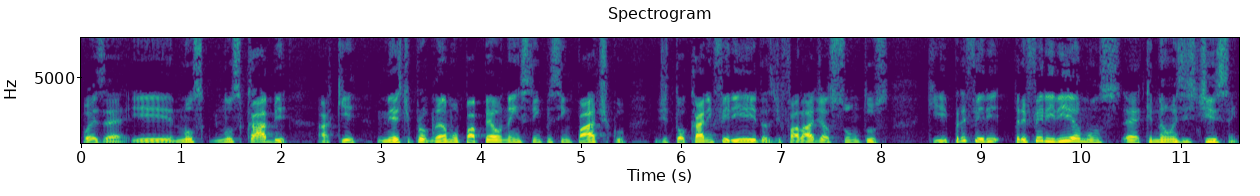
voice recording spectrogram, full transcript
Pois é, e nos, nos cabe aqui neste programa o papel nem sempre simpático de tocar em feridas, de falar de assuntos que preferi, preferiríamos é, que não existissem,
